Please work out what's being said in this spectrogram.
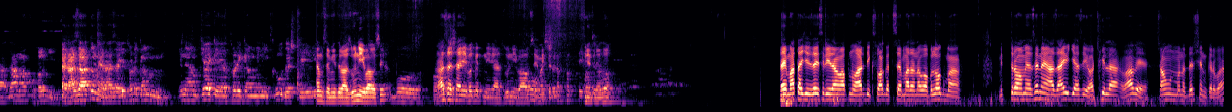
આ ગામ આખું હળગી ગયું રાજા હતો ને રાજા એ થોડીક આમ એને આમ કહેવાય કે થોડીક આમ એની ક્રૂ દ્રષ્ટિ એવી. આમ છે મિત્રો આ જૂની વાવ છે. બહુ રાજાશાહી વખતની આ જૂની વાવ છે મિત્રો. મિત્રો તો જય માતાજી જય શ્રી રામ આપનું હાર્દિક સ્વાગત છે મારા નવા બ્લોગમાં. મિત્રો અમે છે ને આજ આવી ગયા છીએ હઠીલા વાવે સાઉન્ડ મને દર્શન કરવા.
